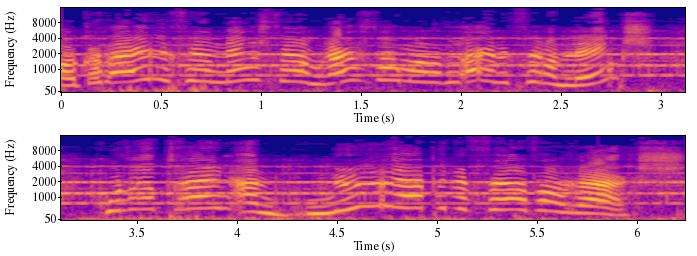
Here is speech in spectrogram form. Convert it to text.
Al, ik had eigenlijk veel links, veel rechts, maar dat was eigenlijk veel links. Goederentrein en nu heb je de veel van rechts.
